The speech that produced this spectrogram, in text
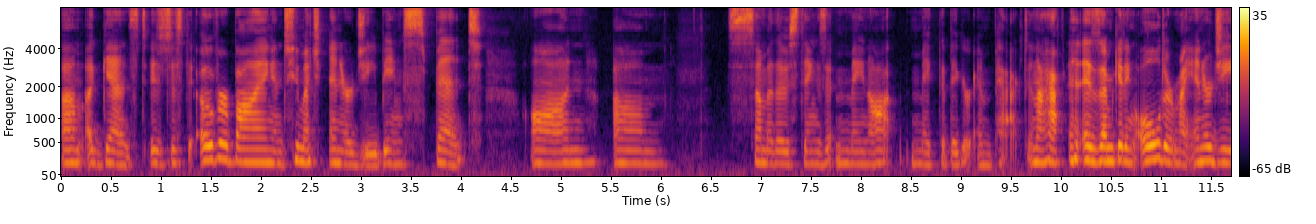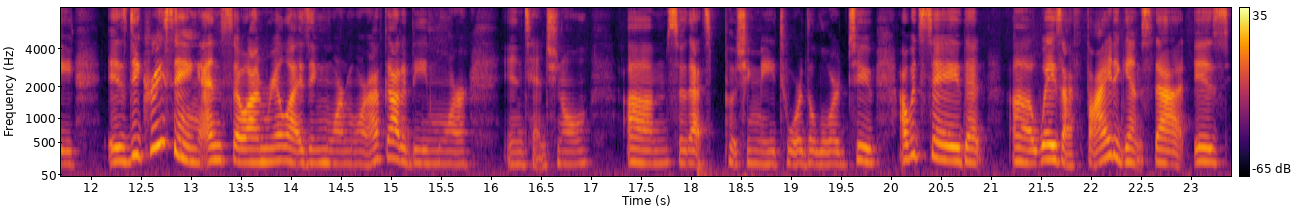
um, against is just the overbuying and too much energy being spent on um, some of those things that may not make the bigger impact. And I have, as I'm getting older, my energy is decreasing, and so I'm realizing more and more I've got to be more intentional um, so that's pushing me toward the Lord too. I would say that uh, ways I fight against that is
